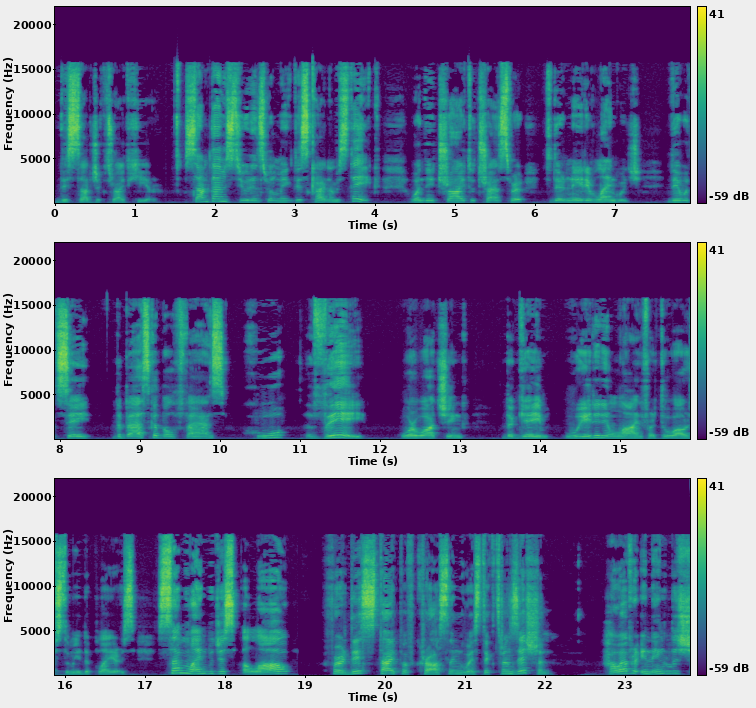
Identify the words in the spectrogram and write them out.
this subject right here. Sometimes students will make this kind of mistake when they try to transfer to their native language. They would say the basketball fans who they were watching the game waited in line for two hours to meet the players. Some languages allow for this type of cross-linguistic transition. However, in English,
